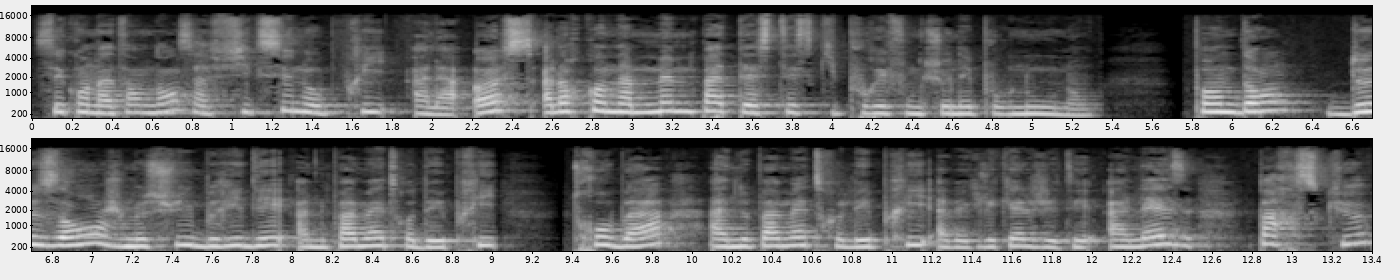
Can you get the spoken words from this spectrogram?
c'est qu'on a tendance à fixer nos prix à la hausse alors qu'on n'a même pas testé ce qui pourrait fonctionner pour nous ou non. Pendant deux ans, je me suis bridée à ne pas mettre des prix trop bas, à ne pas mettre les prix avec lesquels j'étais à l'aise parce que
